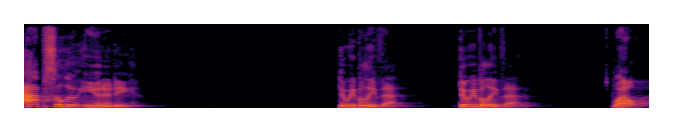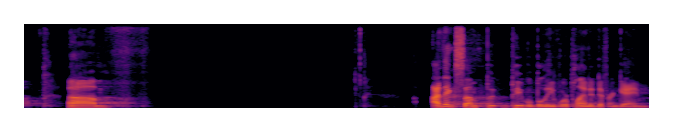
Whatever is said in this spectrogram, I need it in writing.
absolute unity. Do we believe that? Do we believe that? Well, um, I think some p- people believe we're playing a different game.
